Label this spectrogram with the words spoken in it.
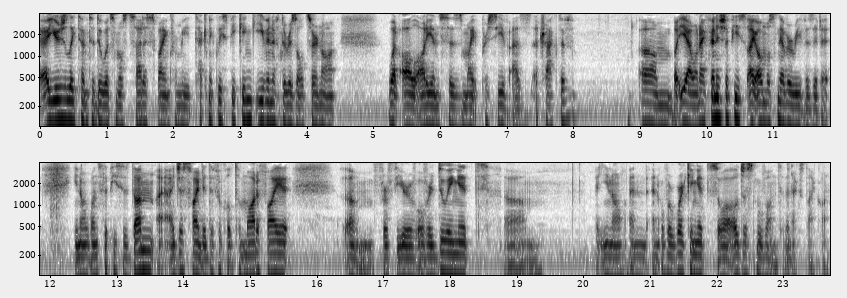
I usually tend to do what's most satisfying for me, technically speaking, even if the results are not what all audiences might perceive as attractive. Um, but yeah, when I finish a piece, I almost never revisit it. You know, once the piece is done, I, I just find it difficult to modify it um, for fear of overdoing it, um, you know, and, and overworking it. So I'll just move on to the next icon.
